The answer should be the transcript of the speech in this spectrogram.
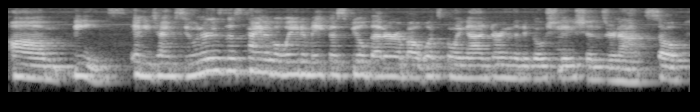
um, beans anytime soon, or is this kind of a way to make us feel better about what's going on during the negotiations or not? So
